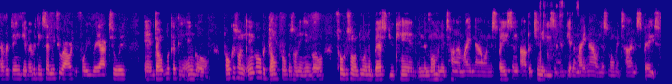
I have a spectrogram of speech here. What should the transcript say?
everything, give everything 72 hours before you react to it, and don't look at the end goal. Focus on the end goal, but don't focus on the end goal. Focus on doing the best you can in the moment in time right now, in the space and opportunities that you're given right now in this moment, time, and space.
